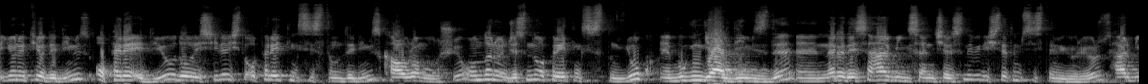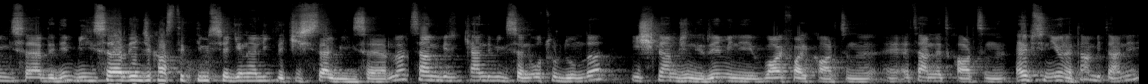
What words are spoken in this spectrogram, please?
yönetiyor dediğimiz opere ediyor. Dolayısıyla işte operating system dediğimiz kavram oluşuyor. Ondan öncesinde operating system yok. E, Bugün geldiğimizde e, neredeyse her bilgisayarın içerisinde bir işletim sistemi görüyoruz. Her bilgisayar dediğim, bilgisayar deyince kastettiğimiz şey genellikle kişisel bilgisayarlar. Sen bir kendi bilgisayarına oturduğunda işlemcini, RAM'ini, Wi-Fi kartını, e, Ethernet kartını hepsini yöneten bir tane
